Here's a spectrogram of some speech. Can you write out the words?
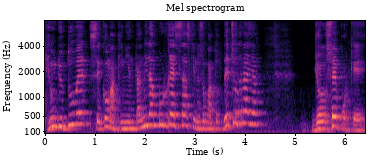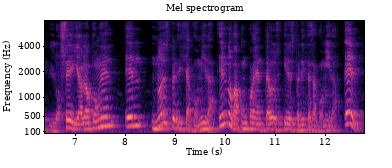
que un youtuber se coma 500.000 hamburguesas, que no sé cuánto. De hecho, Brian, yo lo sé porque lo sé y he hablado con él, él no desperdicia comida. Él no va con 40 euros y desperdicia esa comida. Él,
